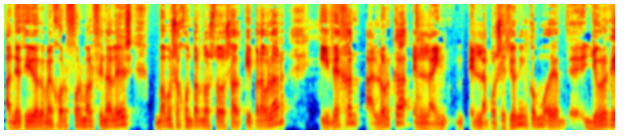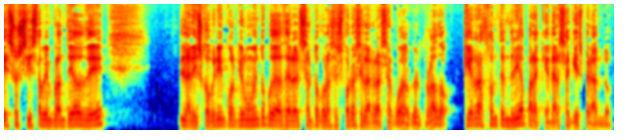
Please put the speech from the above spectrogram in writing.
han decidido que mejor forma al final es vamos a juntarnos todos aquí para hablar y dejan a Lorca en la, en la posición incómoda. Eh, yo creo que eso sí está bien planteado de la Discovery en cualquier momento puede hacer el salto con las esforas y largarse al cuadro del otro lado. ¿Qué razón tendría para quedarse aquí esperando?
